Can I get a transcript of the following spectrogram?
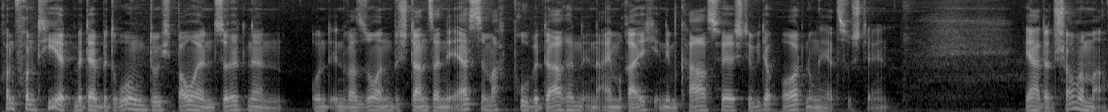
Konfrontiert mit der Bedrohung durch Bauern, Söldnern und Invasoren bestand seine erste Machtprobe darin, in einem Reich, in dem Chaos herrschte, wieder Ordnung herzustellen. Ja, dann schauen wir mal.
